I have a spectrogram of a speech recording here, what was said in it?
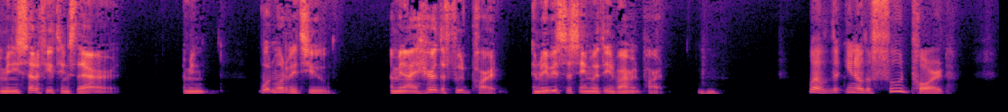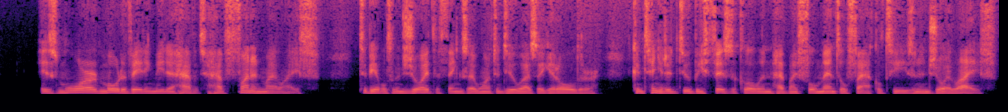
I mean, you said a few things there. I mean, what motivates you? I mean, I hear the food part, and maybe it's the same with the environment part. Mm-hmm. Well, the, you know, the food part is more motivating me to have to have fun in my life, to be able to enjoy the things I want to do as I get older, continue to do be physical and have my full mental faculties and enjoy life.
